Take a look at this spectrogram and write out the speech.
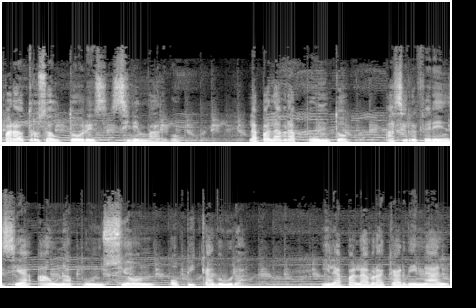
Para otros autores, sin embargo, la palabra punto hace referencia a una punción o picadura y la palabra cardinal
